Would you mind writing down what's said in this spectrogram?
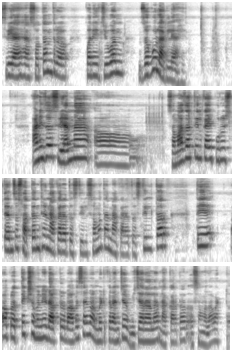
स्त्रिया ह्या स्वतंत्रपणे जीवन जगू लागले आहेत. आणि जर स्त्रियांना समाजातील काही पुरुष त्यांचं स्वातंत्र्य नाकारत असतील समता नाकारत असतील तर ते अप्रत्यक्षपणे म्हणजे डॉक्टर बाबासाहेब आंबेडकरांच्या विचाराला नाकारतात असं मला वाटतं.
